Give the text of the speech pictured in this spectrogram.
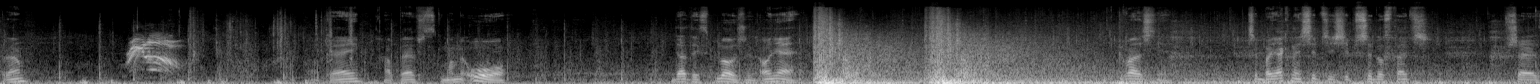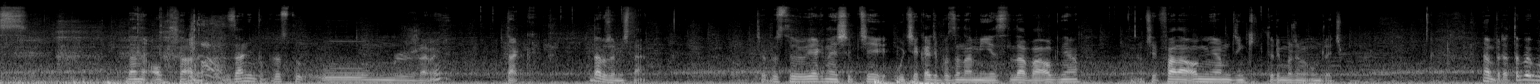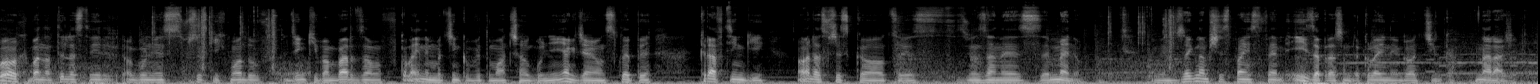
Dobra. Okej, HP, wszystko mamy. O! That explosion, o nie! Właśnie. Trzeba jak najszybciej się przedostać przez dany obszar, zanim po prostu umrzemy? Tak. Dobrze myślałem. Trzeba po prostu jak najszybciej uciekać, bo za nami jest lawa ognia, znaczy fala ognia, dzięki której możemy umrzeć. Dobra, to by było chyba na tyle z tej, ogólnie z wszystkich modów. Dzięki Wam bardzo. W kolejnym odcinku wytłumaczę ogólnie jak działają sklepy, craftingi oraz wszystko co jest związane z menu. Tak więc żegnam się z Państwem i zapraszam do kolejnego odcinka. Na razie.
